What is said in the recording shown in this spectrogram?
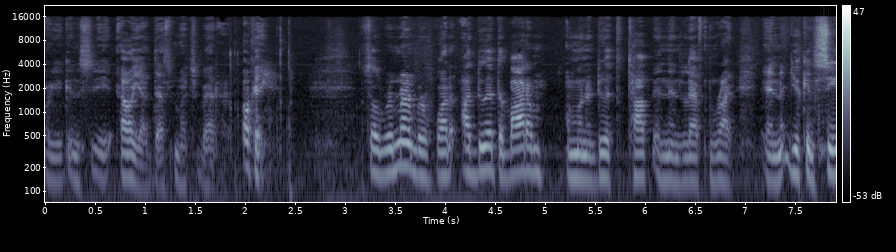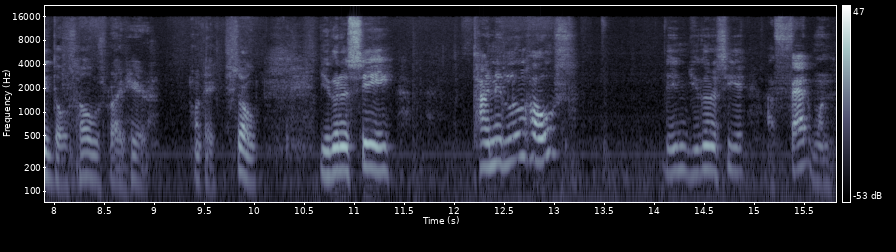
or you can see, oh yeah, that's much better. Okay, so remember what I do at the bottom, I'm gonna do at the top and then left and right. And you can see those holes right here. Okay, so you're gonna see tiny little holes. Then you're gonna see a fat one.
